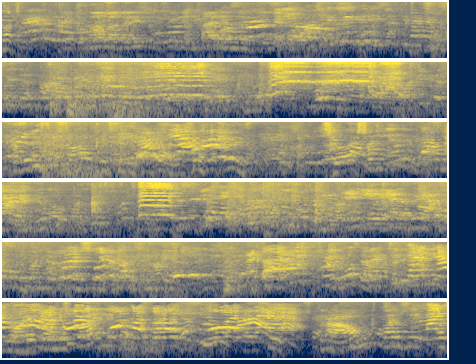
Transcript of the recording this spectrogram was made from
Čak. Nego mama da nisam činjen taj Ali res pisao da se ne da, res. Čo je še? Moje panjuka. Štrau. Mas, mas,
